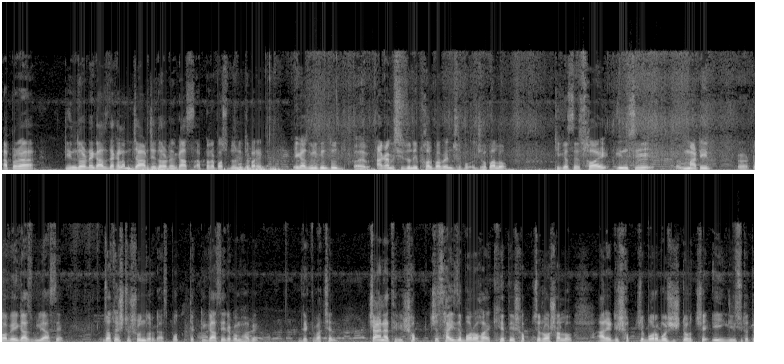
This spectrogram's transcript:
আপনারা তিন ধরনের গাছ দেখালাম, যার যে ধরনের গাছ আপনারা পছন্দ নিতে পারেন। এই গাছগুলি কিন্তু আগামী সিজনেই ফল পাবেন, ঝোপ- ঝোপালো। ঠিক আছে, ছয় ইঞ্চি মাটির টবে এই গাছগুলি আছে। যথেষ্ট সুন্দর গাছ, প্রত্যেকটি গাছ এরকম হবে, দেখতে পাচ্ছেন। চায়না থ্রি, সবচেয়ে সাইজে বড় হয়, খেতে সবচেয়ে রসালো, আর এটি সবচেয়ে বড় বৈশিষ্ট্য হচ্ছে এই লিচুটাতে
